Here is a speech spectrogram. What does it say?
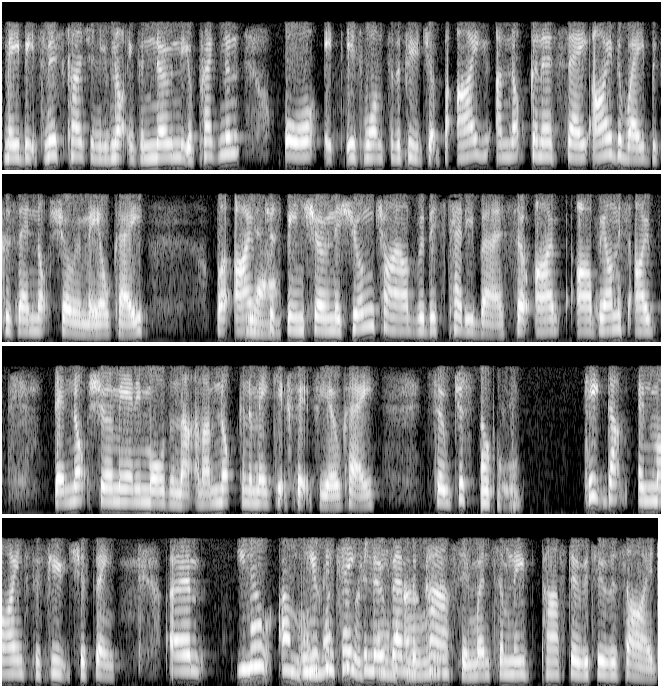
maybe it's a miscarriage and you've not even known that you're pregnant, or it is one for the future. But I am not going to say either way because they're not showing me. Okay. But I've Yeah. just been shown this young child with this teddy bear. So I'm I'll be honest. I they're not showing me any more than that, and I'm not going to make it fit for you. Okay. So just Okay. keep that in mind for future thing. Um, You know, um, you can take a November earlier- passing when somebody passed over to the side.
